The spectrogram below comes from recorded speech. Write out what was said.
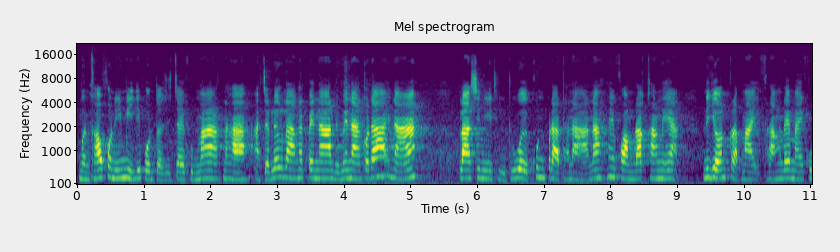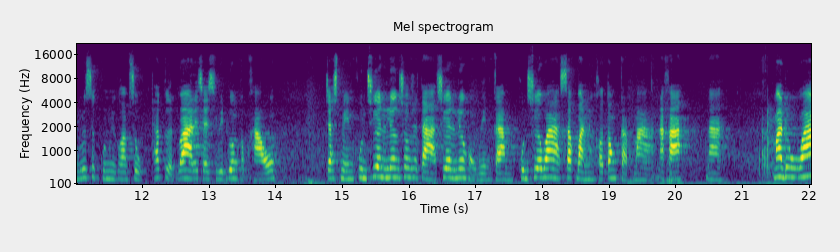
เหมือนเขาคนนี้มีอิทธิพลต่อจิตใจคุณมากนะคะ อาจจะเลิกลากันไปนานหรือไม่นานก็ได้นะ ราชินีถือถ้วย คุณปรารถนานะให้ความรักครั้งเนี้ย นี่ย้อนกลับมาอีกครั้งได้ไหมคุณรู้สึกคุณมีความสุข ถ้าเกิดว่าได้ใช้ชีวิตร่วมกับเขาจัสมินคุณเชื่อในเรื่องโชคชะตา เชื่อในเรื่องของเวรกรรม คุณเชื่อว่าสักวันหนึ่งเขาต้องกลับมานะคะนะมาดูว่า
